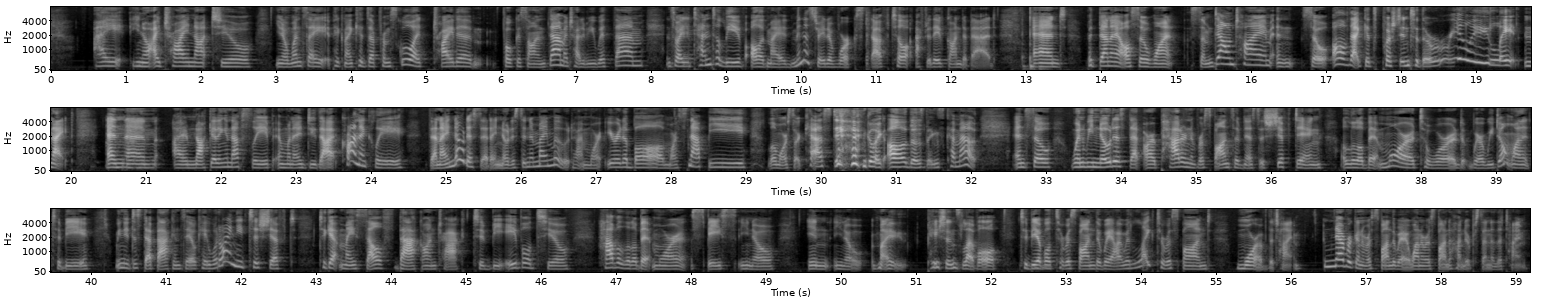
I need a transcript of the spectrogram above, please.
I, you know, I try not to, you know, once I pick my kids up from school, I try to focus on them. I try to be with them. And so I tend to leave all of my administrative work stuff till after they've gone to bed. And, but then I also want some downtime. And so all of that gets pushed into the really late night and mm-hmm. then I'm not getting enough sleep. And when I do that chronically, then I notice it. I notice it in my mood. I'm more irritable, more snappy, a little more sarcastic, like all of those things come out. And so when we notice that our pattern of responsiveness is shifting a little bit more toward where we don't want it to be, we need to step back and say, okay, what do I need to shift to get myself back on track to be able to have a little bit more space, you know, in, you know, my patience level to be able to respond the way I would like to respond more of the time. I'm never going to respond the way I want to respond 100% of the time.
